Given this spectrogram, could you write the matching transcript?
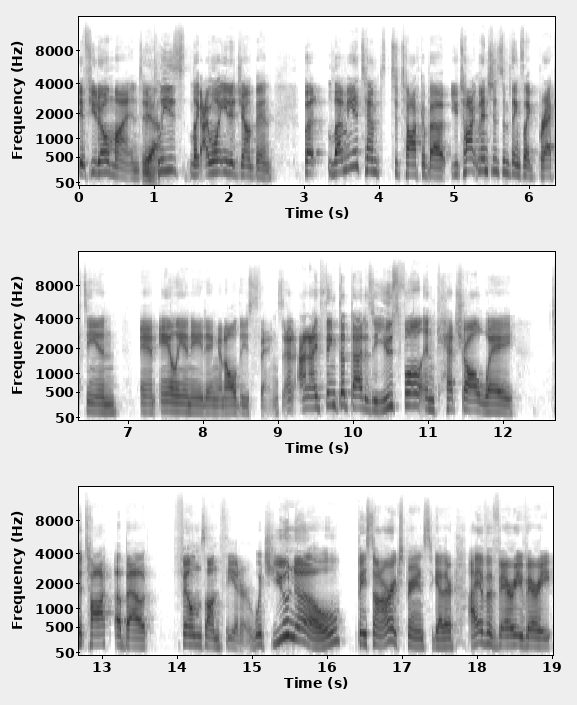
if you don't mind, and Yeah. please, like I want you to jump in, but let me attempt to talk about. You talk mentioned some things like Brechtian and alienating and all these things, and and I think that that is a useful and catch-all way to talk about films on theater, which you know, based on our experience together, I have a very, very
